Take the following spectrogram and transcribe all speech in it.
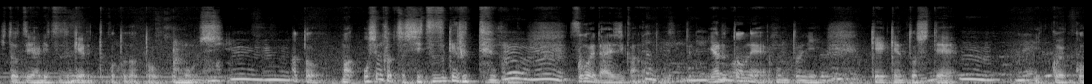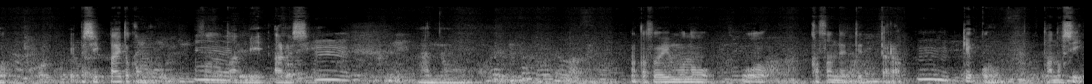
一つやり続けるってことだと思うし。あと、まあ、お仕事し続けるっていうのもすごい大事かなと思って、ね、やるとね本当に経験として一個一個やっぱ失敗とかもそのたんびあるし、あのなんかそういうものを重ねていったらうん。結構楽しい。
